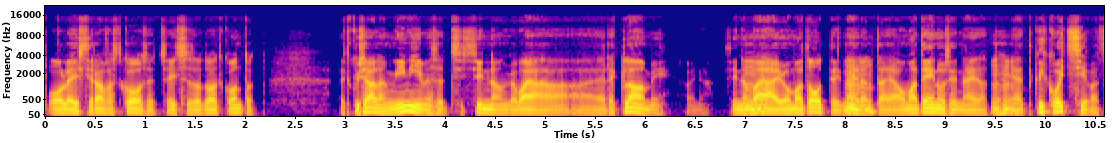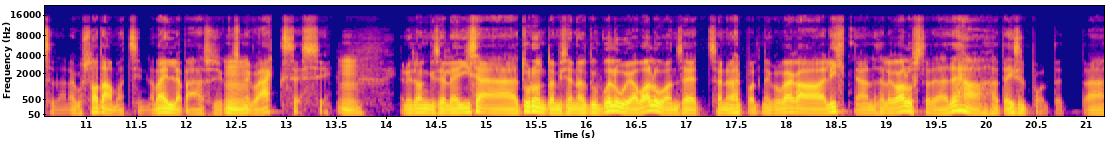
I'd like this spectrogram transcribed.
pool Eesti rahvast koos, et seitsesada tuhat kontot. et kui seal on inimesed, siis sinna on ka vaja äh, reklaami, on ju. sinna on mm -hmm. vaja ju oma tooteid mm -hmm. näidata ja oma teenuseid näidata mm, -hmm. nii et kõik otsivad seda nagu sadamat sinna väljapääsu, niisugust mm -hmm. nagu access'i mm. -hmm ja nüüd ongi selle ise turundamise nagu võlu ja valu on see, et see on ühelt poolt nagu väga lihtne on sellega alustada ja teha, aga teiselt poolt, et äh,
